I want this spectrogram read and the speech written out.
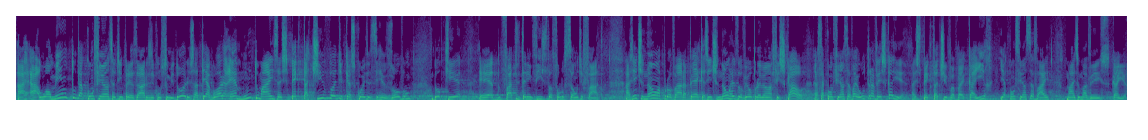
A, a, o aumento da confiança de empresários e consumidores até agora é muito mais a expectativa de que as coisas se resolvam do que é, do fato de terem visto a solução de fato. A gente não aprovar a PEC, a gente não resolver o problema fiscal, essa confiança vai outra vez cair. A expectativa vai cair e a confiança vai, mais uma vez, cair.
